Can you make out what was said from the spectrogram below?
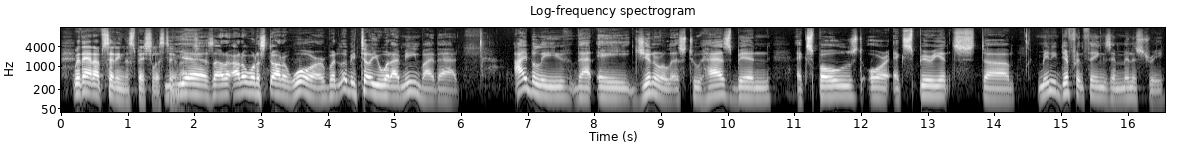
without upsetting the specialist too much. Yes, I don't, want to start a war, but let me tell you what I mean by that. I believe that a generalist who has been exposed or experienced uh, many different things in ministry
